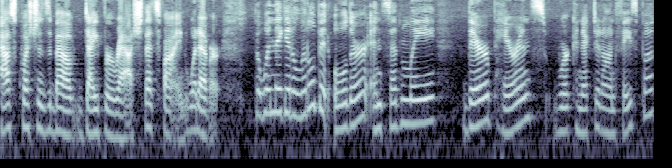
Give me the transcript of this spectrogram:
ask questions about diaper rash. That's fine, whatever. But when they get a little bit older and suddenly their parents were connected on Facebook,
